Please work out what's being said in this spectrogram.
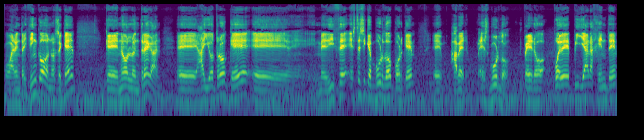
45 eh, o no sé qué, que no lo entregan. Eh, hay otro que eh, me dice, este sí que es burdo porque, a ver, es burdo, pero puede pillar a gente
